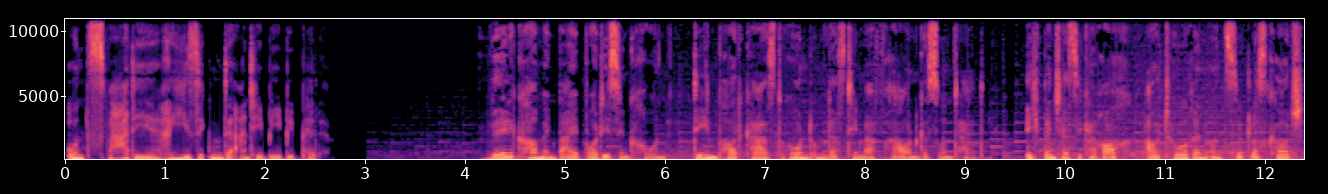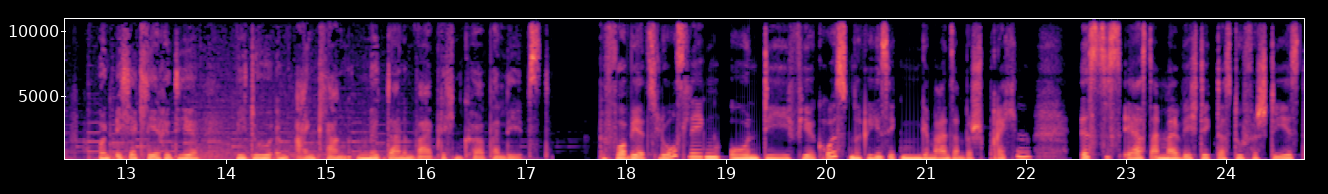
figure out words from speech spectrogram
und zwar die Risiken der Antibabypille. Willkommen bei Body Synchron, dem Podcast rund um das Thema Frauengesundheit. Ich bin Jessica Roch, Autorin und Zykluscoach und ich erkläre dir, wie du im Einklang mit deinem weiblichen Körper lebst. Bevor wir jetzt loslegen und die vier größten Risiken gemeinsam besprechen, ist es erst einmal wichtig, dass du verstehst,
